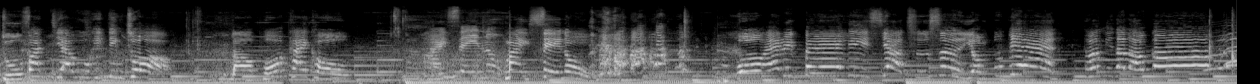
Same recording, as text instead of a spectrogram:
煮饭家务一定做，老婆开口，I say no，卖 say no。我 everybody 下此事永不变，疼你的老公。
